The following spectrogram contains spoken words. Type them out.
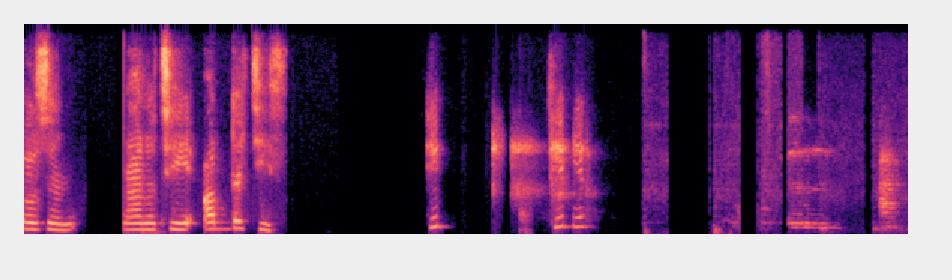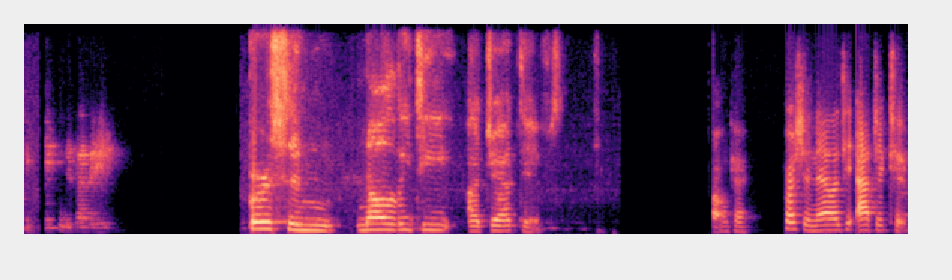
Personality adjectives. Tip. Tip nhé. Personality adjectives. Oh, ok. Personality adjective.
